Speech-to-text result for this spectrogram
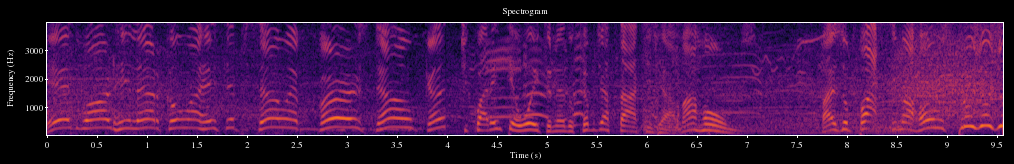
Edward Hiller com a recepção, é first down. De 48, né, do campo de ataque já. Mahomes faz o passe, Mahomes pro Juju.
